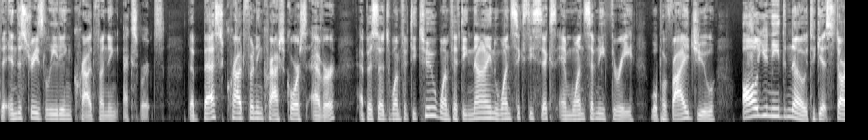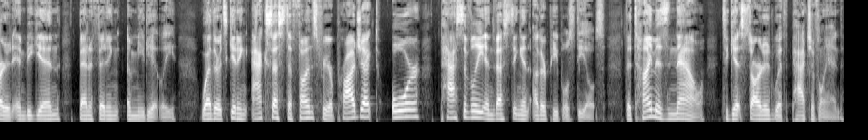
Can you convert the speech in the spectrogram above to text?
the industry's leading crowdfunding experts. The best crowdfunding crash course ever, episodes 152, 159, 166, and 173 will provide you all you need to know to get started and begin benefiting immediately. Whether it's getting access to funds for your project or passively investing in other people's deals. The time is now to get started with Patch of Land.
